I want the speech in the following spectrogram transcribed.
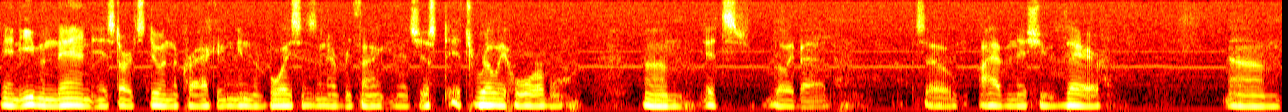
And even then, it starts doing the cracking in the voices and everything. It's just, it's really horrible. Um, it's really bad. So I have an issue there. Um,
